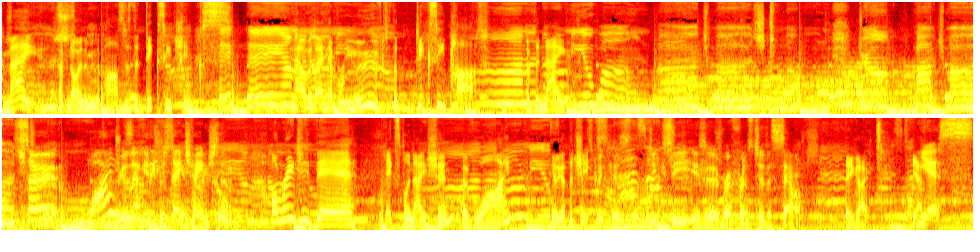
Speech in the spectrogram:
You may have known them in the past as the Dixie Chicks. However, they have removed the Dixie part of the name. so why Really exactly did they change cool. them? I'll read you their explanation of why. Here we go, the chicks. Because Dixie is a reference to the South. There you go. Yeah, Yes,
